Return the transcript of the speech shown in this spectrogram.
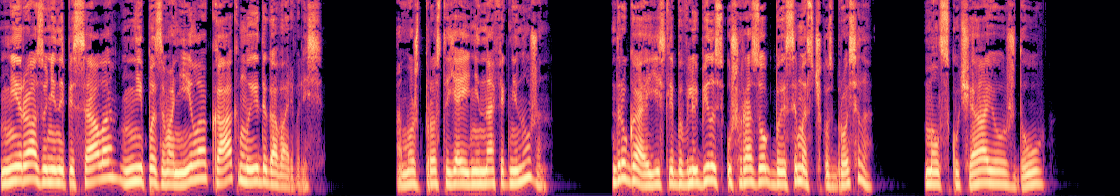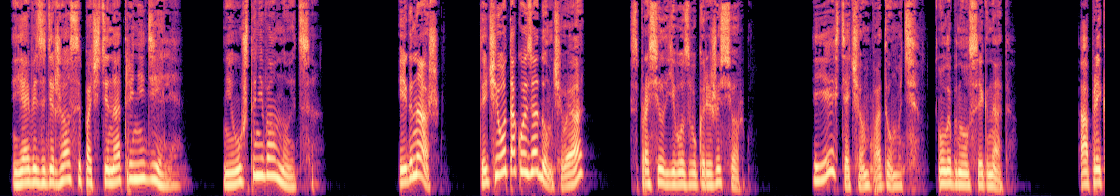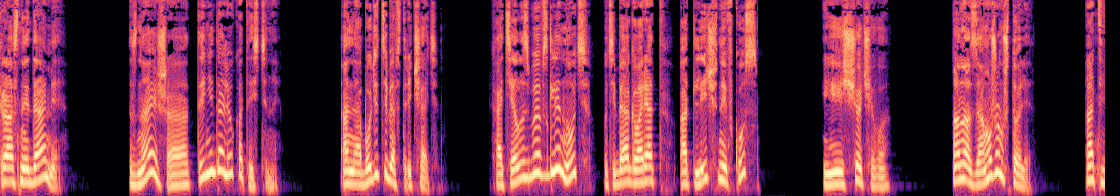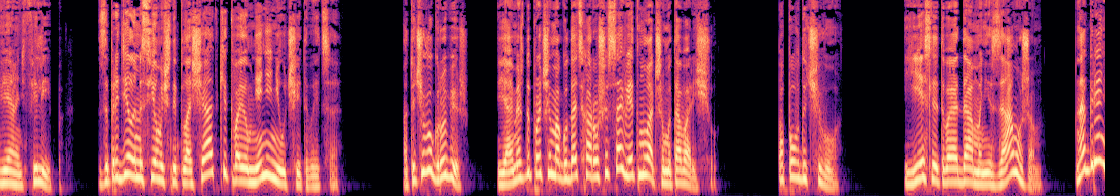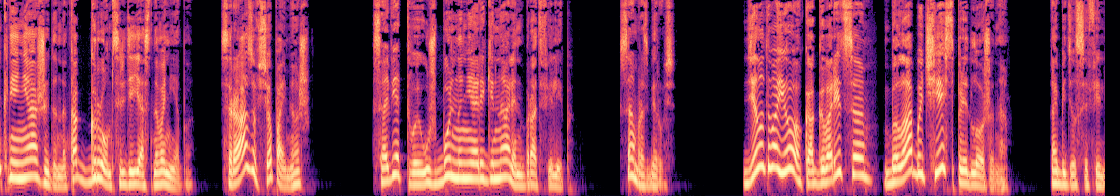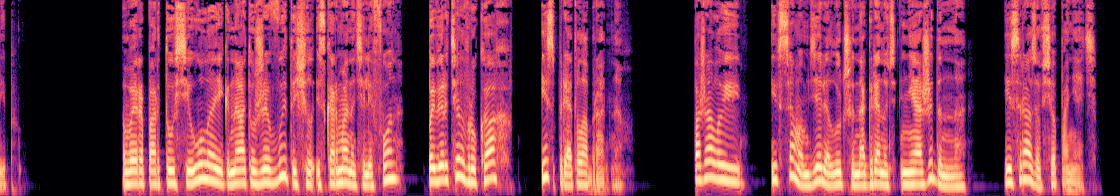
Ни разу не написала, не позвонила, как мы и договаривались. А может, просто я ей не нафиг не нужен? Другая, если бы влюбилась, уж разок бы СМС-очку сбросила. Мол, скучаю, жду. Я ведь задержался почти на три недели. Неужто не волнуется? «Игнаш, ты чего такой задумчивый, а?» — спросил его звукорежиссер. «Есть о чем подумать», — улыбнулся Игнат. «О прекрасной даме? Знаешь, а ты недалек от истины. Она будет тебя встречать. Хотелось бы взглянуть. У тебя, говорят, отличный вкус. Еще чего. Она замужем, что ли? Отвянь, Филипп. За пределами съемочной площадки твое мнение не учитывается. А ты чего грубишь? Я, между прочим, могу дать хороший совет младшему товарищу. По поводу чего? Если твоя дама не замужем, нагрянь к ней неожиданно, как гром среди ясного неба. Сразу все поймешь. Совет твой уж больно не оригинален, брат Филипп. Сам разберусь. Дело твое, как говорится, была бы честь предложена, обиделся Филипп. В аэропорту Сеула Игнат уже вытащил из кармана телефон, повертел в руках и спрятал обратно. Пожалуй, и в самом деле лучше нагрянуть неожиданно и сразу все понять.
